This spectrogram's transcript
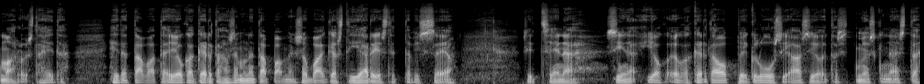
mahdollista heitä, heitä tavata. Ja joka kertahan semmoinen tapaaminen se on vaikeasti järjestettävissä ja sitten siinä, siinä joka, joka kerta oppii kyllä uusia asioita sitten myöskin näistä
